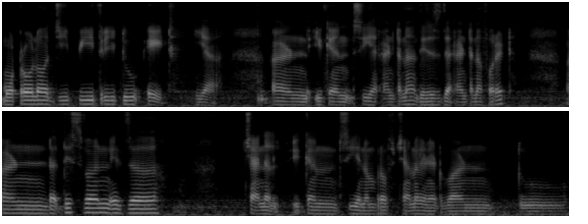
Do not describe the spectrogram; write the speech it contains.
motorola gp328 yeah. And you can see an antenna. This is the antenna for it and this one is a channel. You can see a number of channel in it. One two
